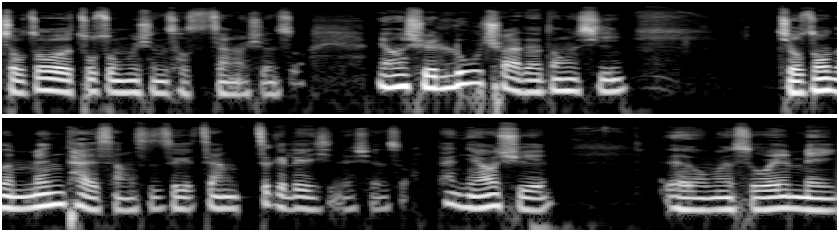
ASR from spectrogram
九州的佐佐木选手是这样的选手，你要学 lucha 的东西，九州的 mentai 上是这个这样这个类型的选手，但你要学呃我们所谓美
